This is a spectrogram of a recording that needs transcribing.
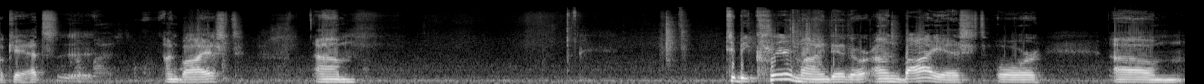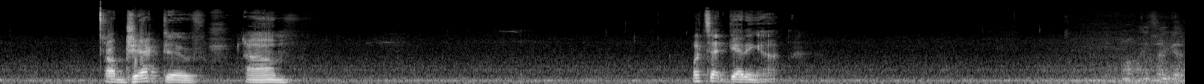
Okay. That's uh, Unbiased. unbiased. Um, to be clear-minded or unbiased or um, objective. Um, what's that getting at? Well, I think it,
